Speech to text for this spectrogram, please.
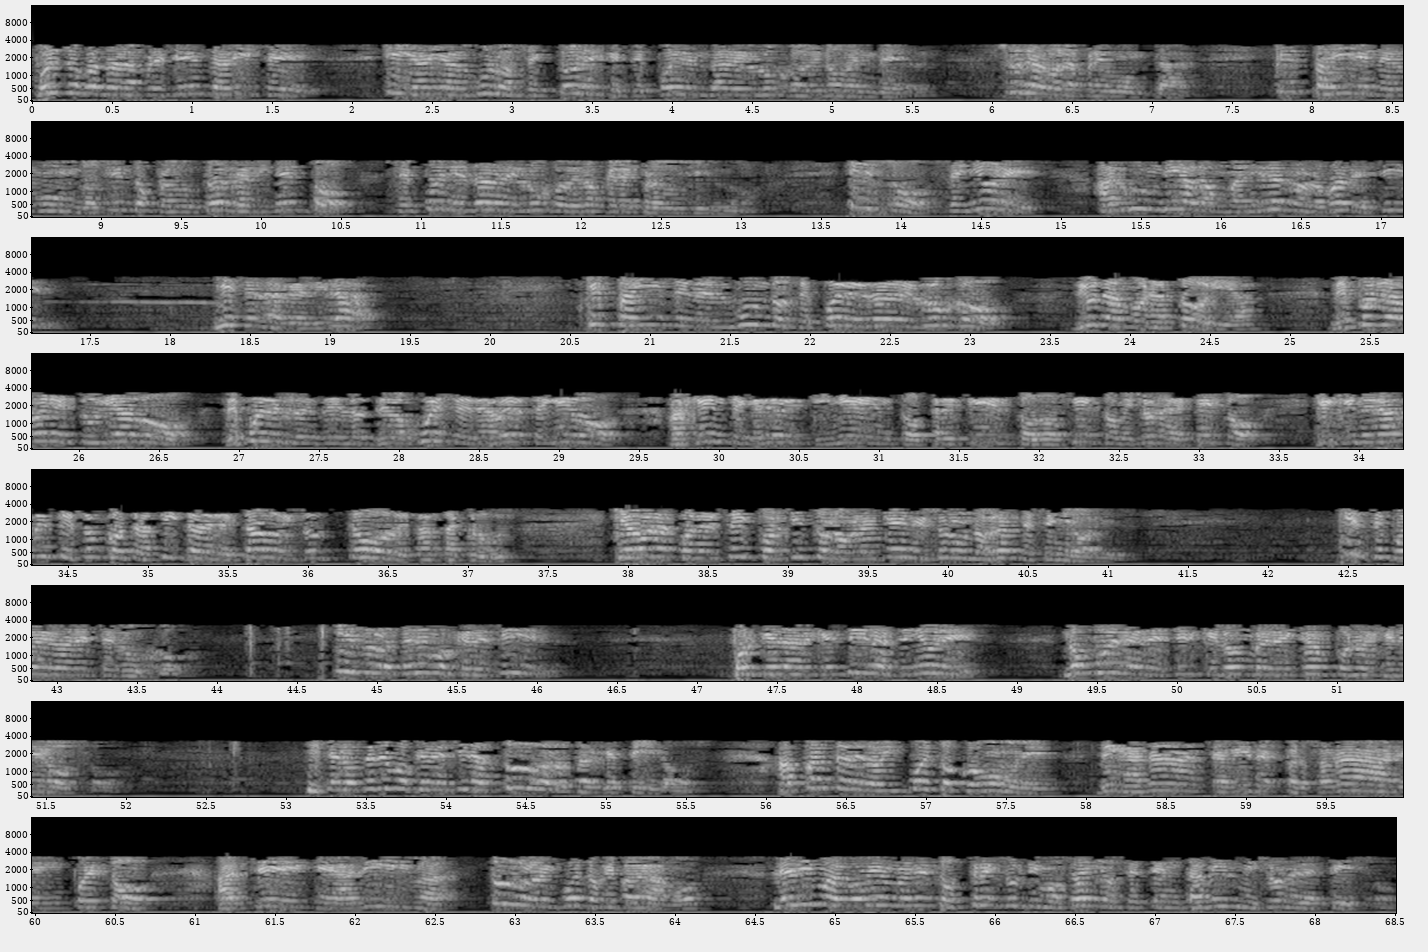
Por eso cuando la presidenta dice, y hay algunos sectores que se pueden dar el lujo de no vender, yo le hago la pregunta, ¿qué país en el mundo, siendo productor de alimentos, se puede dar el lujo de no querer producirlo? Eso, señores, algún día la humanidad nos lo va a decir. Y esa es la realidad. ¿Qué país en el mundo se puede dar el lujo de una moratoria después de haber estudiado, después de, los jueces de haber seguido a gente que debe 500, 300, 200 millones de pesos, que generalmente son contratistas del Estado y son todos de Santa Cruz, que ahora con el 6% lo blanquean y son unos grandes señores. ¿Quién se puede dar ese lujo? Y eso lo tenemos que decir. Porque la Argentina, señores, no puede decir que el hombre de campo no es generoso. Y se lo tenemos que decir a todos los argentinos. Aparte de los impuestos comunes, de ganancias, bienes personales, impuestos a cheque, al IVA, todos los impuestos que pagamos, le dimos al gobierno en estos tres últimos años 70 mil millones de pesos.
